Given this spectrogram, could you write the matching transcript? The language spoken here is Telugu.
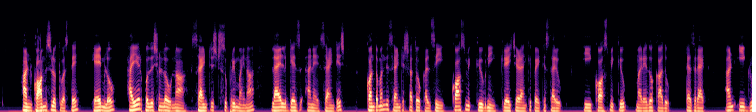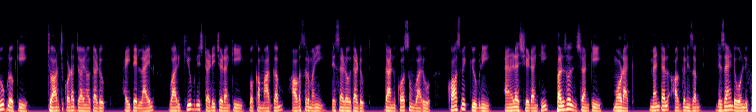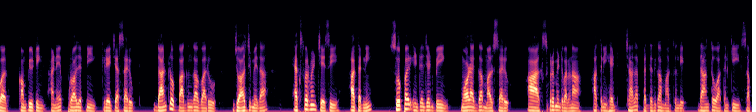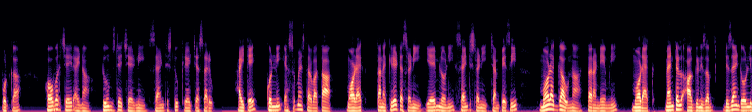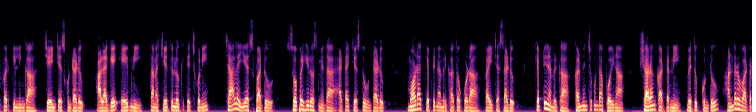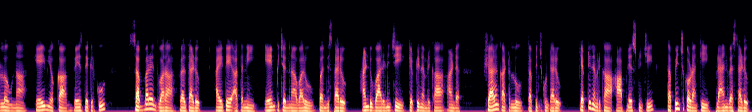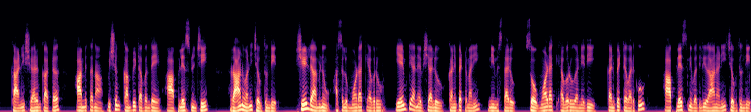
అండ్ కామిక్స్లోకి వస్తే ఎయిమ్లో హయ్యర్ పొజిషన్లో ఉన్న సైంటిస్ట్ సుప్రీం అయిన లైల్ గెజ్ అనే సైంటిస్ట్ కొంతమంది సైంటిస్టులతో కలిసి కాస్మిక్ క్యూబ్ని క్రియేట్ చేయడానికి ప్రయత్నిస్తారు. ఈ కాస్మిక్ క్యూబ్ మరేదో కాదు టెజరాక్ట్. అండ్ ఈ గ్రూప్లోకి జార్జ్ కూడా జాయిన్ అవుతాడు. అయితే లైల్ వారి క్యూబ్ని స్టడీ చేయడానికి ఒక మార్గం అవసరమని డిసైడ్ అవుతాడు. దానికోసం వారు కాస్మిక్ క్యూబ్ని అనలైజ్ చేయడానికి పరిశోధించడానికి MODOK mental organism designed only for computing అనే ప్రాజెక్ట్ని క్రియేట్ చేస్తారు. దాంట్లో భాగంగా వారు జార్జ్ మీద ఎక్స్పెరిమెంట్ చేసి అతన్ని సూపర్ ఇంటెలిజెంట్ బీయింగ్ మోడాక్గా మారుస్తారు. ఆ ఎక్స్పెరిమెంట్ వలన అతని హెడ్ చాలా పెద్దదిగా మారుతుంది. దాంతో అతనికి సపోర్ట్గా హోవర్ చైర్ అయిన డూమ్స్డే చైర్ని సైంటిస్టులు క్రియేట్ చేశారు. అయితే కొన్ని ఎక్స్పెరిమెంట్స్ తర్వాత మోడాక్ తన క్రియేటర్స్లని ఎయిమ్లోని సైంటిస్టులని చంపేసి మోడాక్గా ఉన్న తన నేమ్ని MODOK mental organism designed only for కిల్లింగ్గా change చేసుకుంటాడు. అలాగే ఎయిమ్ని తన చేతుల్లోకి తెచ్చుకొని చాలా ఇయర్స్ పాటు సూపర్ హీరోస్ మీద అటాక్ చేస్తూ ఉంటాడు. మోడాక్ కెప్టెన్ అమెరికాతో కూడా ఫైట్ చేస్తాడు. కెప్టెన్ అమెరికా కనిపించకుండా పోయిన షరంగ్ కట్టర్ని వెతుక్కుంటూ అండర్ వాటర్లో ఉన్న ఎయిమ్ యొక్క బేస్ దగ్గరకు సబ్మరైన్ ద్వారా వెళ్తాడు. అయితే అతన్ని ఎయిమ్కి చెందిన వారు బంధిస్తారు. అండ్ వారి నుంచి కెప్టెన్ అమెరికా అండ్ షారంగ్ కాటర్లు తప్పించుకుంటారు. కెప్టెన్ అమెరికా ఆ ప్లేస్ నుంచి తప్పించుకోవడానికి ప్లాన్ వేస్తాడు. కానీ షారంగ్ కాటర్ ఆమె తన మిషన్ కంప్లీట్ అవ్వందే ఆ ప్లేస్ నుంచి రాను అని చెబుతుంది. షీల్డ్ ఆమెను అసలు మోడాక్ ఎవరు ఏమిటి అనే విషయాలు కనిపెట్టమని నియమిస్తారు. సో మోడాక్ ఎవరు అనేది కనిపెట్టే వరకు ఆ ప్లేస్ని వదిలి రానని చెబుతుంది.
